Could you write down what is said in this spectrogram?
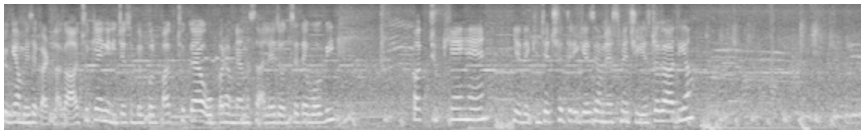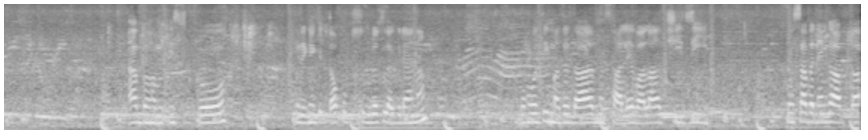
क्योंकि हम इसे कट लगा चुके हैं। नीचे से बिल्कुल पक चुका है। ऊपर हमने मसाले जो से थे वो भी पक चुके हैं। ये देखिए अच्छे तरीके से हमने इसमें चीज़ लगा दिया। अब हम इसको देखें कितना खूबसूरत लग रहा है ना। बहुत ही मज़ेदार मसाले वाला चीज़ी डोसा बनेगा आपका।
